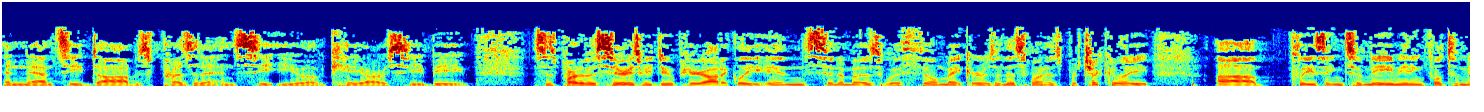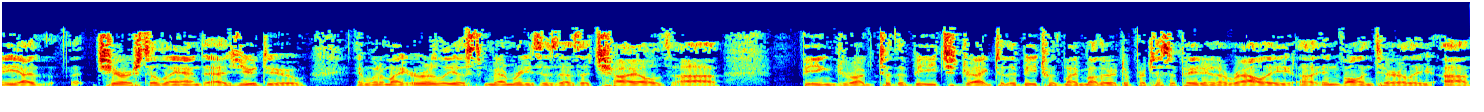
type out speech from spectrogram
and Nancy Dobbs, president and CEO of KRCB. This is part of a series we do periodically in cinemas with filmmakers, and this one is particularly uh, pleasing to me, meaningful to me. I cherish the land as you do, and one of my earliest memories is as a child. Uh, being drugged to the beach, dragged to the beach with my mother to participate in a rally uh, involuntarily uh,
